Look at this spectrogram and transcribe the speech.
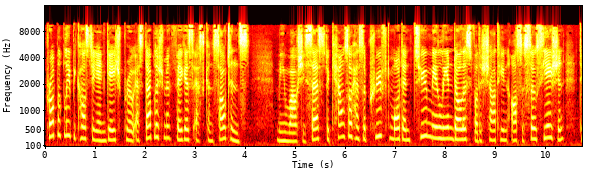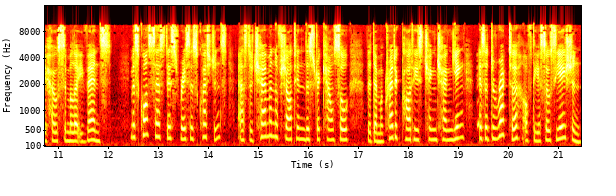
probably because they engage pro establishment figures as consultants. Meanwhile, she says the council has approved more than $2 million for the Sha Tin Arts Association to host similar events. Ms. Quat says this raises questions as the chairman of Sha Tin District Council, the Democratic Party's Ching Cheung Ying, is a director of the association.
